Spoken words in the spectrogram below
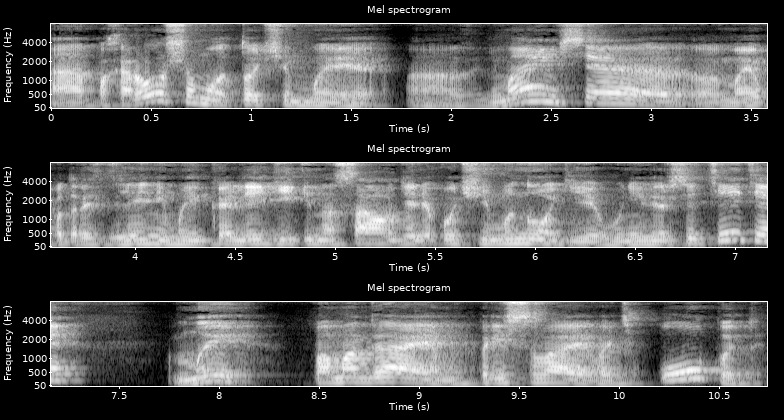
по-хорошему, то, чем мы а, занимаемся, мое подразделение, мои коллеги и на самом деле очень многие в университете, мы помогаем присваивать опыт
